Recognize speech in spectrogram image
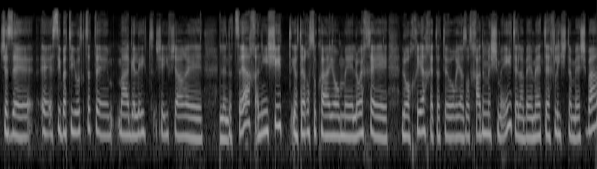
שזה אה, סיבתיות קצת אה, שאי אפשר אה, לנצח. אני אישית יותר עסוקה היום אה, לא איך אה, להוכיח את התיאוריה הזאת חד משמעית, אלא באמת איך להשתמש בה.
